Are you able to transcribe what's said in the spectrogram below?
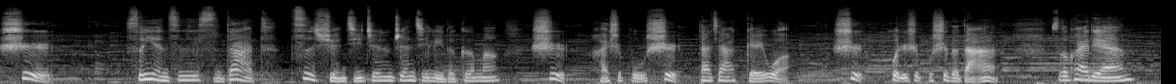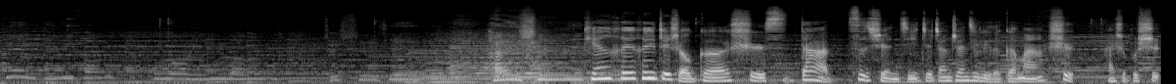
是孙燕姿《Start》自选集真专辑里的歌吗？是还是不是？大家给我是或者是不是的答案，速度快一点。嘿嘿这首歌是 Star 自选集这张专辑里的歌吗？是还是不是？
